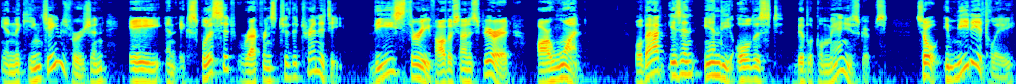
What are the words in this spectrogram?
in the King James Version a an explicit reference to the Trinity. These three, Father, Son, and Spirit, are one. Well, that isn't in the oldest biblical manuscripts. So immediately,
